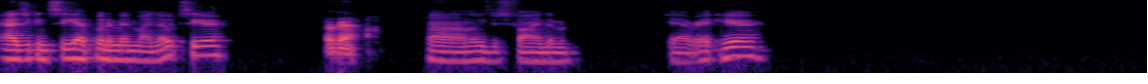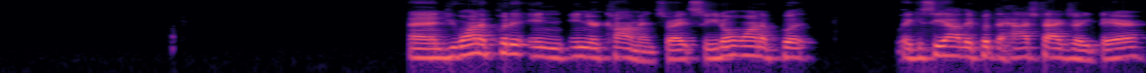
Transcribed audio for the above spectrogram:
as you can see, I put them in my notes here. okay, Uh, let me just find them. Yeah, right here. And you want to put it in in your comments, right? So you don't want to put like you see how they put the hashtags right there.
